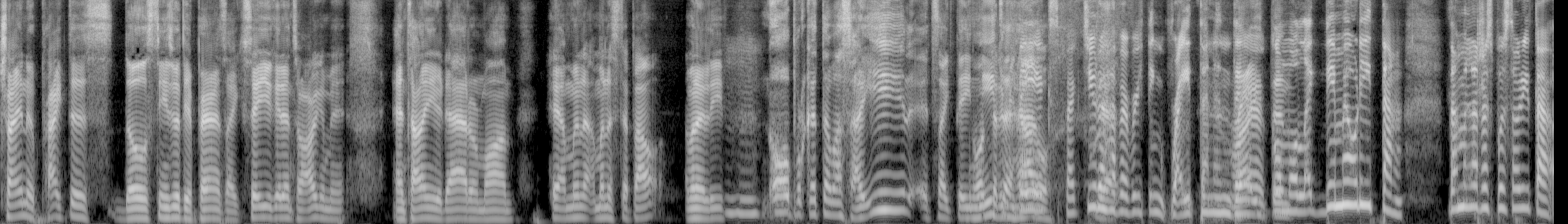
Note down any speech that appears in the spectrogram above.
trying to practice those things with your parents. Like, say you get into an argument and telling your dad or mom, "Hey, I'm gonna I'm gonna step out. I'm gonna leave." Mhm. No, porque te vas a ir? It's like they No need to have. They expect you to Yeah. have everything right then and there. Right then. Como like, dime ahorita, dame la respuesta ahorita.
